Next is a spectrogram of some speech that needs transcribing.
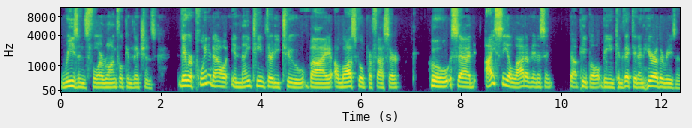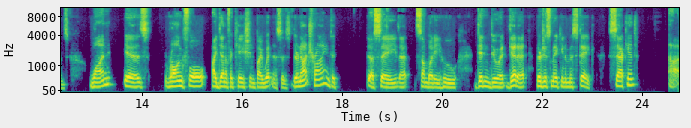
reasons for wrongful convictions. They were pointed out in 1932 by a law school professor who said, I see a lot of innocent uh, people being convicted, and here are the reasons. One is wrongful identification by witnesses. They're not trying to uh, say that somebody who didn't do it did it. They're just making a mistake. Second, uh,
